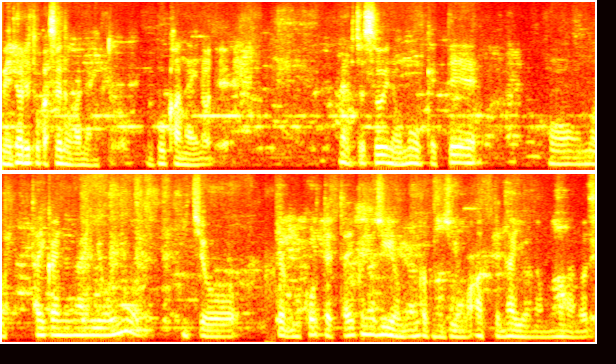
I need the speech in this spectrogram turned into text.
メダルとかそういうのがないと動かないので、なんかちょっとそういうのを設けて、おまあ大会の内容も一応、例えば向こうって体育の授業も音楽の授業も合ってないようなものなので、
